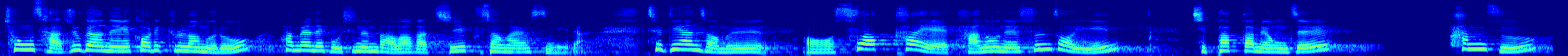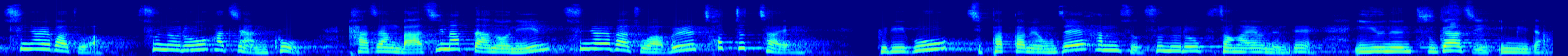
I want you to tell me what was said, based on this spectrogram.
총 4주간의 커리큘럼으로 화면에 보시는 바와 같이 구성하였습니다. 특이한 점은 어, 수학하의 단원의 순서인 집합과 명제, 함수, 순열과 조합, 순으로 하지 않고 가장 마지막 단원인 순열과 조합을 첫 주차에 그리고 집합과 명제, 함수, 순으로 구성하였는데 이유는 두 가지입니다.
